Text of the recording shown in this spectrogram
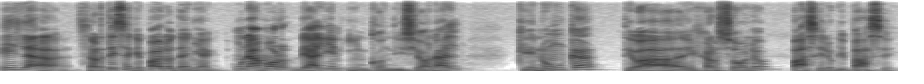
es la certeza que Pablo tenía, un amor de alguien incondicional que nunca te va a dejar solo, pase lo que pase.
